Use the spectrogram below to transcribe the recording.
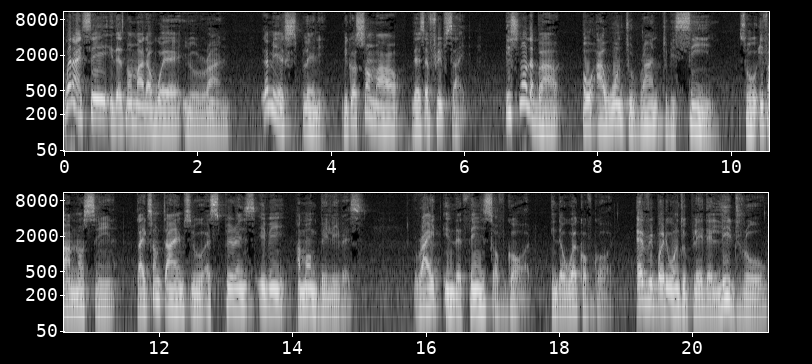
When I say it does not matter where you run, let me explain it because somehow there's a flip side. It's not about, oh, I want to run to be seen. So if I'm not seen, like sometimes you experience even among believers, right in the things of God, in the work of God. Everybody want to play the lead role.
